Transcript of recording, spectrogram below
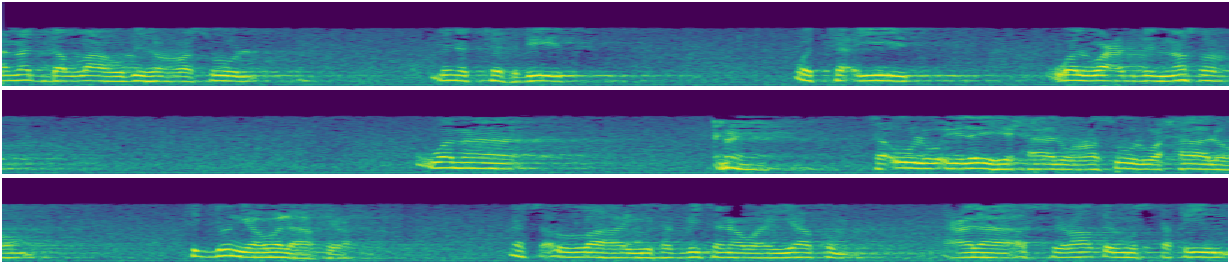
أمد الله به الرسول من التثبيت والتأييد والوعد بالنصر وما تؤول إليه حال الرسول وحالهم في الدنيا والآخرة. نسأل الله أن يثبتنا وإياكم على الصراط المستقيم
